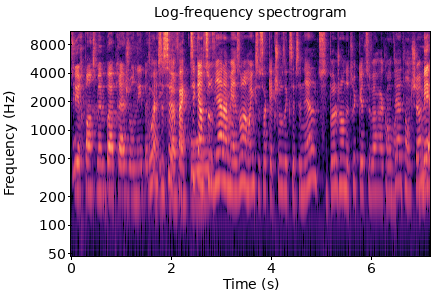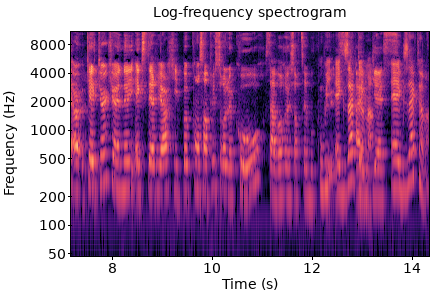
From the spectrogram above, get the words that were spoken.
tu y repenses même pas après la journée parce que Ouais, c'est ça. Fait que, tu sais, quand tu reviens à la maison, à moins que ce soit quelque chose d'exceptionnel, tu sais pas le genre de truc que tu vas raconter Ouais. à ton chum. Mais euh, quelqu'un qui a un œil extérieur qui est pas concentré sur le cours, ça va ressortir beaucoup Oui, plus. exactement. I guess. Exactement.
